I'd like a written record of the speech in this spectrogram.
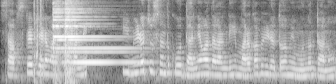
సబ్స్క్రైబ్ చేయడం మర్చిపోకండి. ఈ వీడియో చూసినందుకు ధన్యవాదాలండి. మరొక వీడియోతో మీ ముందుంటాను.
